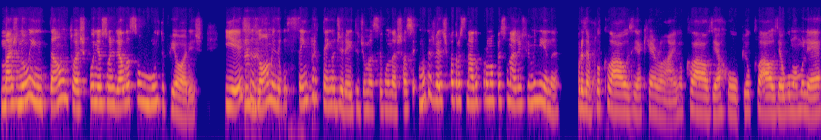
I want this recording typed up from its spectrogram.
mas, no entanto, as punições dela são muito piores. E esses uhum. homens, eles sempre têm o direito de uma segunda chance, muitas vezes patrocinado por uma personagem feminina. Por exemplo, o Klaus e a Caroline, o Klaus e a Hope, o Klaus e alguma mulher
